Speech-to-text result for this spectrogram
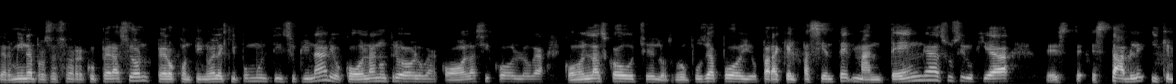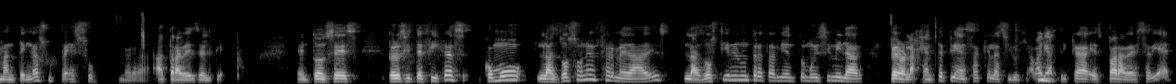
termina el proceso de recuperación, pero continúa el equipo multidisciplinario con la nutrióloga, con la psicóloga, con las coaches, los grupos de apoyo, para que el paciente mantenga su cirugía este, estable y que mantenga su peso ¿verdad? a través del tiempo. Entonces, pero si te fijas, como las dos son enfermedades, las dos tienen un tratamiento muy similar, pero la gente piensa que la cirugía bariátrica es para verse bien.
